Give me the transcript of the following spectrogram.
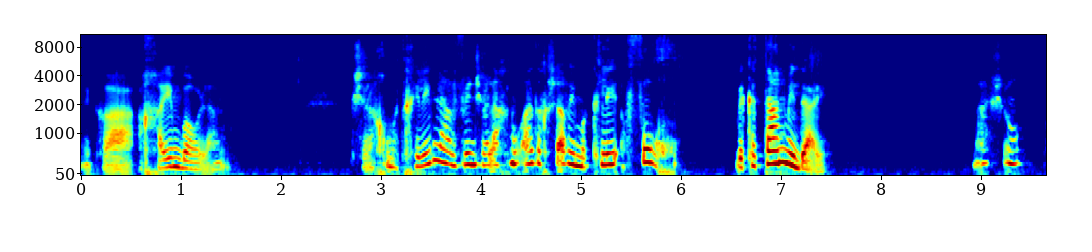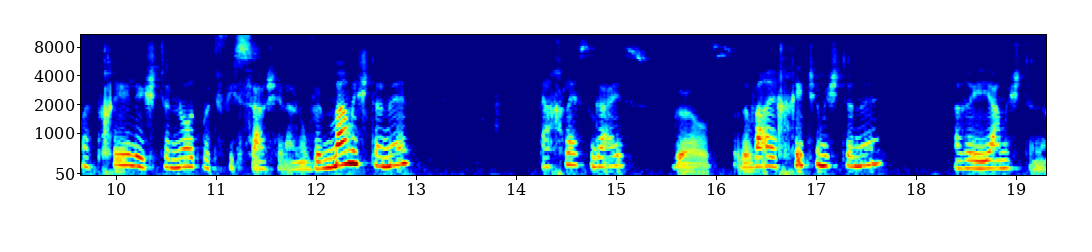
נקרא החיים בעולם. כשאנחנו מתחילים להבין שהלכנו עד עכשיו עם הכלי הפוך וקטן מדי, משהו מתחיל להשתנות בתפיסה שלנו. ומה משתנה? תכלס, גייז, גרלס, הדבר היחיד שמשתנה, הראייה משתנה.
